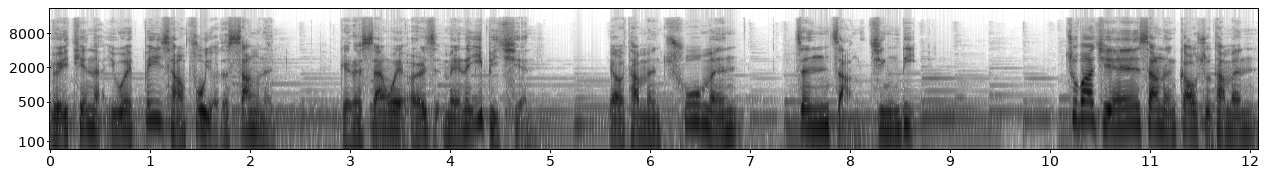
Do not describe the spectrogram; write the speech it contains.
有一天呢，一位非常富有的商人给了三位儿子每人一笔钱，要他们出门增长经历。出发前，商人告诉他们：“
